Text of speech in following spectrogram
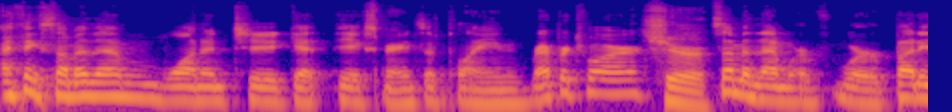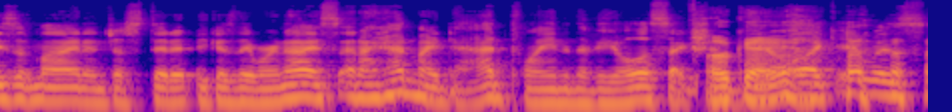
I think some of them wanted to get the experience of playing repertoire. Sure. Some of them were were buddies of mine and just did it because they were nice. And I had my dad playing in the viola section. Okay. You know, like it was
